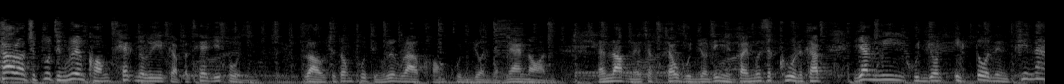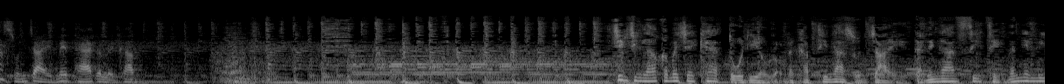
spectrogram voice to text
ถ้าเราจะพูดถึงเรื่องของเทคโนโลยีกับประเทศญี่ปุ่น เราจะต้องพูดถึงเรื่องราวของหุ่นยนต์อย่างแน่นอน และนอกเหนือจากเจ้าหุ่นยนต์ที่เห็นไปเมื่อสักครู่นะครับ ยังมีหุ่นยนต์อีกตัวหนึ่งที่น่าสนใจไม่แพ้กันเลยครับ จริง ๆ แล้วก็ไม่ใช่แค่ตัวเดียวหรอกนะครับที่น่าสนใจ แต่ในงาน c t e c h นั้นยังมี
